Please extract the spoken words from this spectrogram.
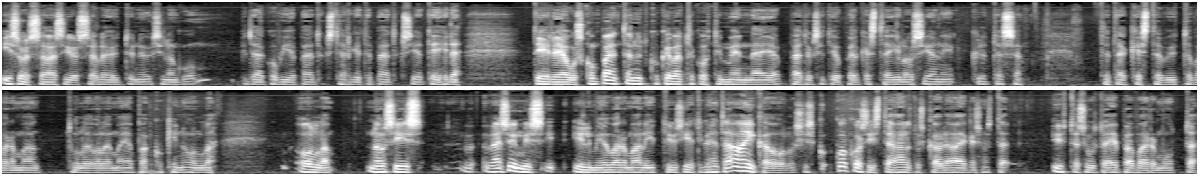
isoissa asioissa löytynyt silloin, kun pitää kovia päätöksiä, tärkeitä päätöksiä tehdä. tehdä. Ja uskonpa, että nyt kun kevättä kohti mennään ja päätökset ei ole pelkästään iloisia, niin kyllä tässä tätä kestävyyttä varmaan tulee olemaan ja pakkokin olla. Olla. No siis väsymisilmiö varmaan liittyy siihen, että kyllä tämä aika on ollut. Siis koko siis tämä hallituskauden aika yhtä suurta epävarmuutta,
